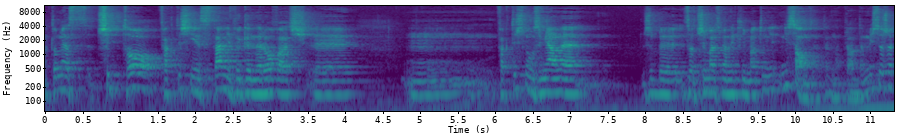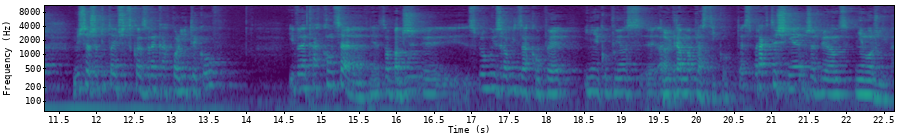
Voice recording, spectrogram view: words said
Natomiast czy to faktycznie jest w stanie wygenerować e, mm, faktyczną zmianę, żeby zatrzymać zmiany klimatu? Nie, nie sądzę tak naprawdę. Myślę że, myślę, że tutaj wszystko jest w rękach polityków i w rękach koncernów. Nie? Zobacz, y, spróbuj zrobić zakupy i nie kupując y, ani Tak. grama plastiku. To jest praktycznie rzecz biorąc niemożliwe.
